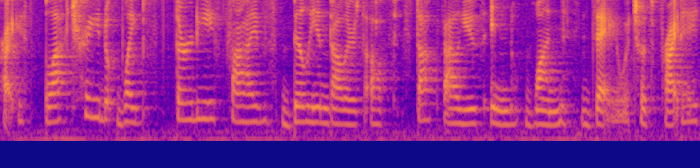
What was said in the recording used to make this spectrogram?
price. Block Trade wipes $35 billion off stock values in one day, which was Friday.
